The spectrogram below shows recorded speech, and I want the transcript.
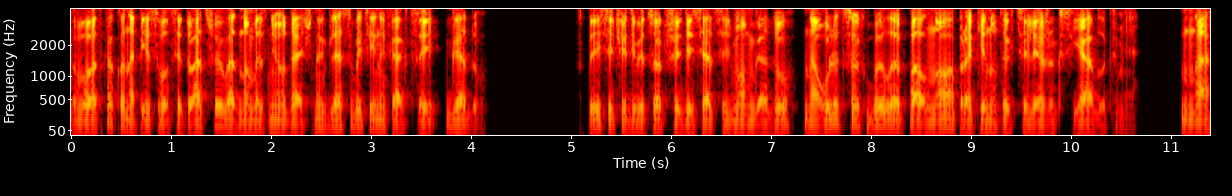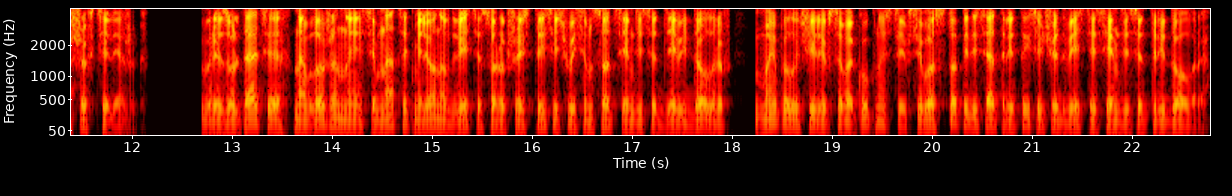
Вот как он описывал ситуацию в одном из неудачных для событийных акций году. В 1967 году на улицах было полно опрокинутых тележек с яблоками. Наших тележек. В результате на вложенные 17 миллионов 246 тысяч 879 долларов мы получили в совокупности всего 153 тысячи 273 доллара.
